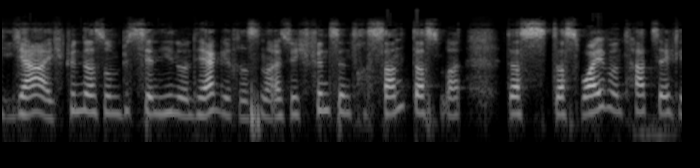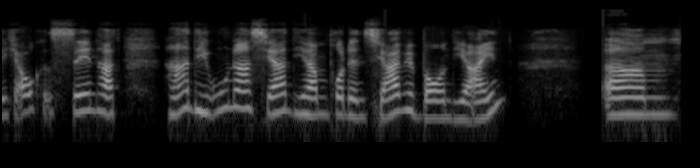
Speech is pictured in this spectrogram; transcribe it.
ja, ich bin da so ein bisschen hin und her gerissen. Also ich finde es interessant, dass man, dass das Wyvern tatsächlich auch gesehen hat, ha, die Unas, ja, die haben Potenzial, wir bauen die ein. Ähm,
